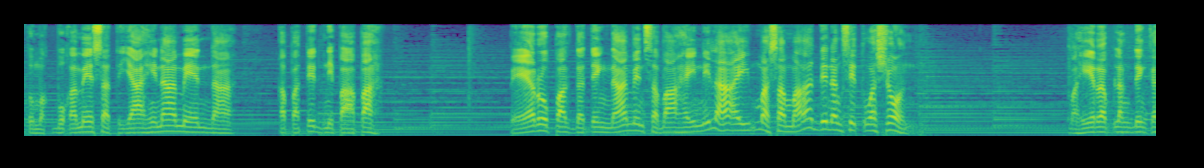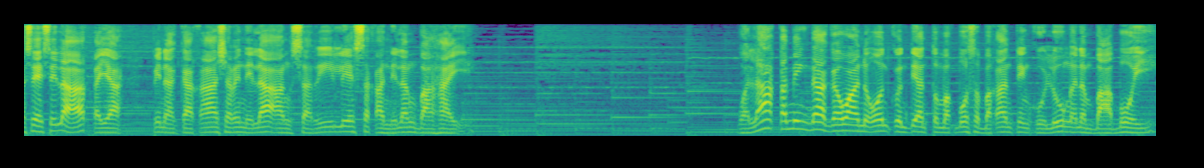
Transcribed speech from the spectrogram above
Tumakbo kami sa tiyahin namin na kapatid ni Papa. Pero pagdating namin sa bahay nila ay masama din ang sitwasyon. Mahirap lang din kasi sila kaya pinagkakasya rin nila ang sarili sa kanilang bahay. Wala kaming nagawa noon kundi ang tumakbo sa bakanting kulungan ng baboy.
